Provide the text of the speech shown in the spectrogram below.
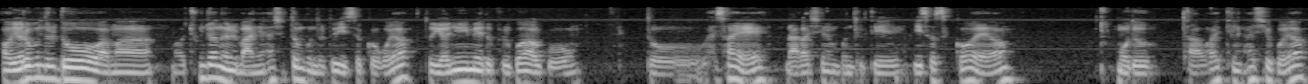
어, 여러분들도 아마 뭐 충전을 많이 하셨던 분들도 있을 거고요. 또 연휴임에도 불구하고 또 회사에 나가시는 분들도 있었을 거예요. 모두 다 화이팅 하시고요.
